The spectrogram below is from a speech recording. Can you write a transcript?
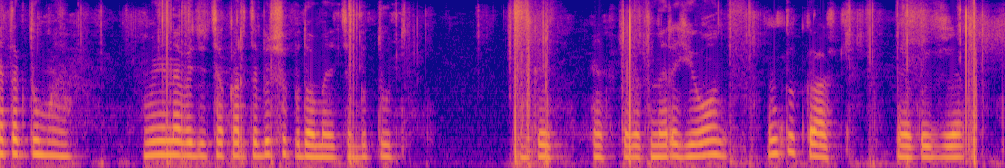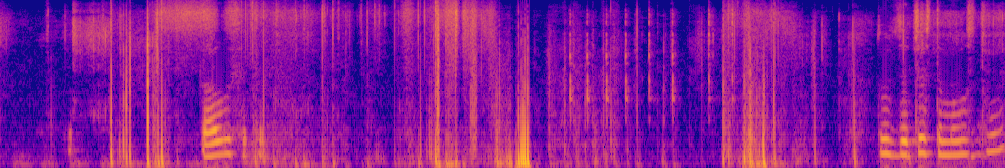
Я так думаю. Мені навіть ця карта більше подобається, бо тут який, як сказати, не регіон. Ну тут краще. Якось вже сталося так. Тут зачистимо листву.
